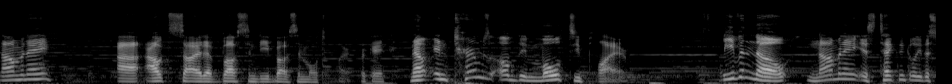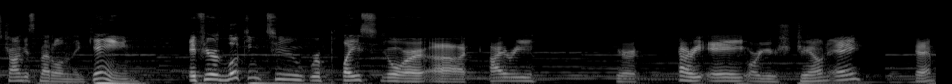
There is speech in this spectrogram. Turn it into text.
Naminé uh, outside of buffs and debuffs and multipliers. Okay, now in terms of the multiplier, even though Naminé is technically the strongest medal in the game, if you're looking to replace your uh, Kairi your Kairi A or your Xion A, okay,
